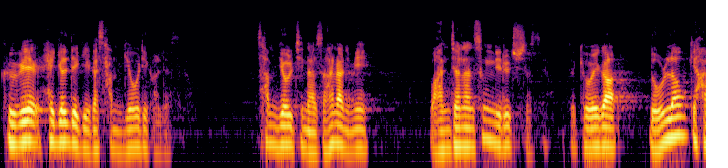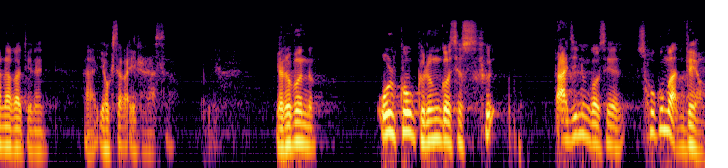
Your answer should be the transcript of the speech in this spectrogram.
그게 해결되기가 3개월이 걸렸어요. 3개월 지나서 하나님이 완전한 승리를 주셨어요. 그래서 교회가 놀라우게 하나가 되는 아, 역사가 일어났어요. 여러분, 옳고 그런 것에 따지는 것에 속으면 안 돼요.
